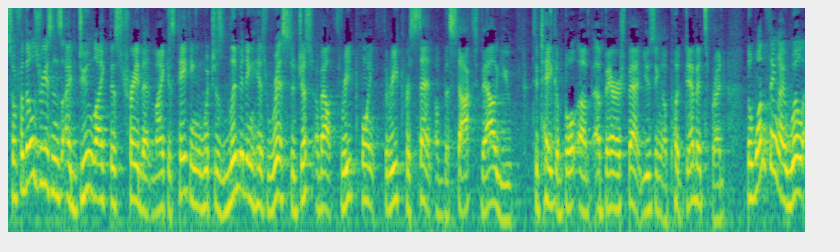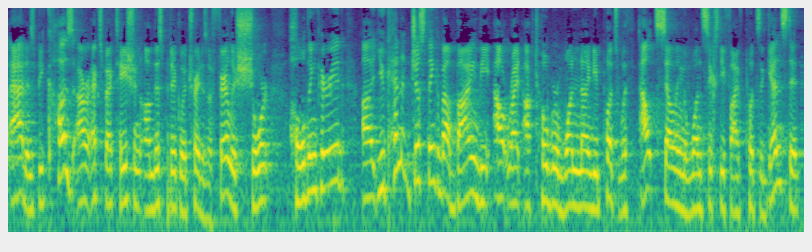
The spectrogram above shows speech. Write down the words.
So, for those reasons, I do like this trade that Mike is taking, which is limiting his risk to just about 3.3% of the stock's value to take a, bull, a, a, bearish bet using a put debit spread. The one thing I will add is because our expectation on this particular trade is a fairly short holding period, uh, you can just think about buying the outright October 190 puts without selling the 165 puts against it.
